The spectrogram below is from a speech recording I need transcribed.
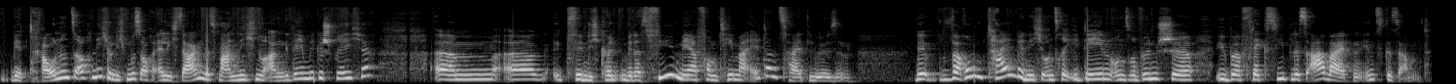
wir trauen uns auch nicht. Und ich muss auch ehrlich sagen, das waren nicht nur angenehme Gespräche. Ähm, äh, finde ich, könnten wir das viel mehr vom Thema Elternzeit lösen. Wir, warum teilen wir nicht unsere Ideen, unsere Wünsche über flexibles Arbeiten insgesamt?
